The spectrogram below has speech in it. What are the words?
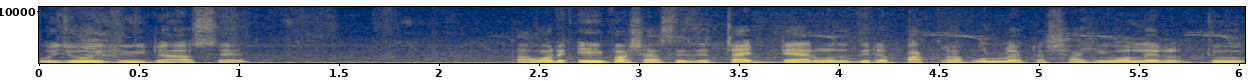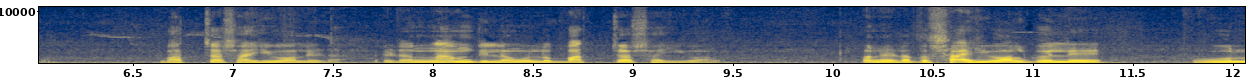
ওই যে ওই দুইটা আছে আবার এই পাশে আছে যে চারটে ডেয়ার মধ্যে দুইটা পাকড়া পড়ল, একটা শাহিওয়ালের একটু বাচ্চা শাহিওয়াল এটা। এটার নাম দিলাম হলো বাচ্চা শাহিওয়াল। মানে এটা তো শাহিওয়াল কইলে ভুল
